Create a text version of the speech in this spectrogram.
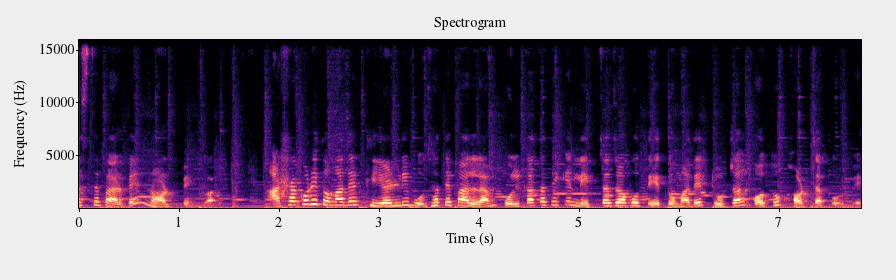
আসতে পারবে নর্থ বেঙ্গল আশা করি তোমাদের ক্লিয়ারলি বোঝাতে পারলাম, কলকাতা থেকে লেপচা জগতে তোমাদের টোটাল কত খরচা পড়বে।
